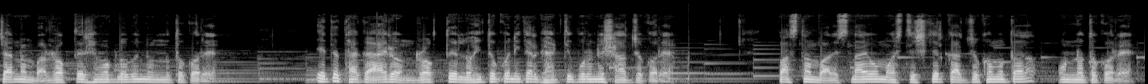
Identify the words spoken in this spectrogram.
চার নম্বর, রক্তের হিমোগ্লোবিন উন্নত করে। এতে থাকা আয়রন রক্তের লোহিত কণিকার ঘাটতি পূরণে সাহায্য করে। পাঁচ নম্বর, স্নায়ু ও মস্তিষ্কের কার্যক্ষমতা উন্নত করে।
